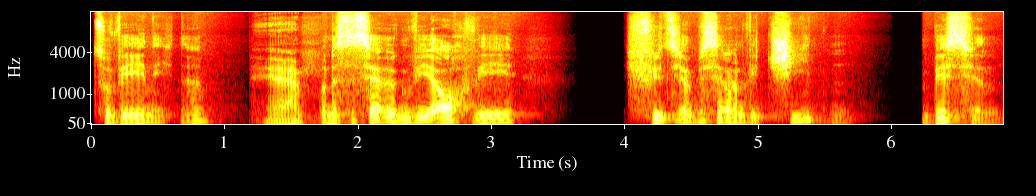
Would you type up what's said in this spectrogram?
zu wenig, ne? Ja. Und es ist ja irgendwie auch wie, fühlt sich ein bisschen an wie Cheaten. Ein bisschen.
